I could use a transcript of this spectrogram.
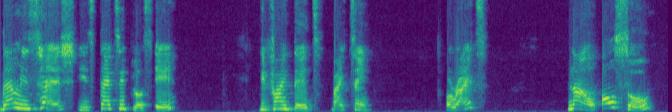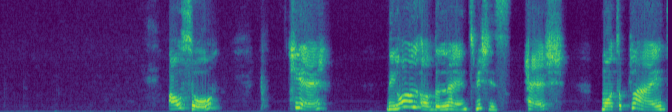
That means h is 30 plus a divided by 10. Alright? Now, also, also, here, the whole of the length, which is h, multiplied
